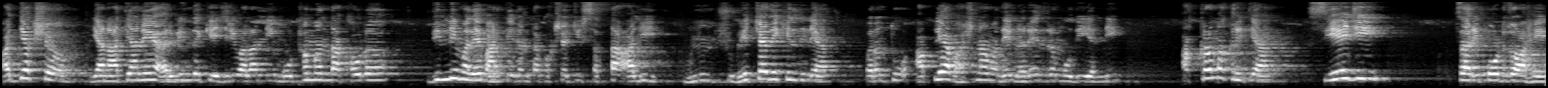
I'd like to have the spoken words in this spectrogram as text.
अध्यक्ष या नात्याने अरविंद केजरीवालांनी मोठं मन दाखवलं. दिल्लीमध्ये भारतीय जनता पक्षाची सत्ता आली म्हणून शुभेच्छा देखील दिल्या. परंतु आपल्या भाषणामध्ये नरेंद्र मोदी यांनी आक्रमकरित्या सीएजी चा रिपोर्ट जो आहे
